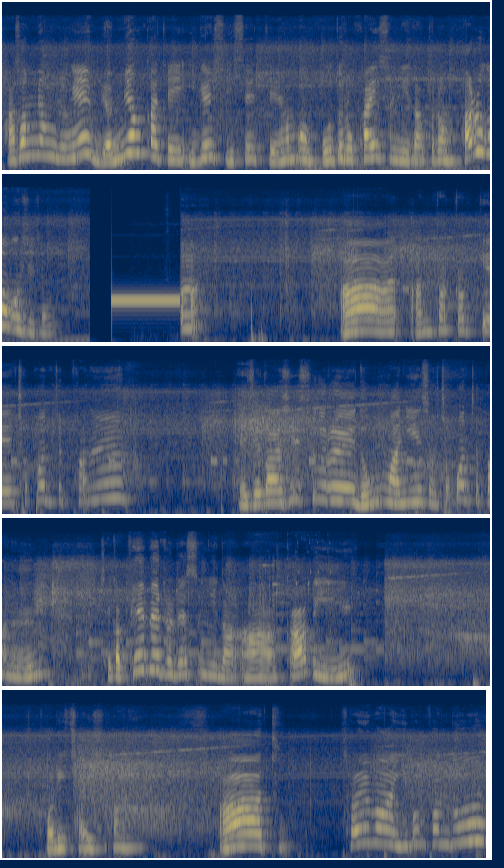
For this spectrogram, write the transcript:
다섯 명 중에 몇 명까지 이길 수 있을지 한번 보도록 하겠습니다. 그럼 바로 가보시죠. 아, 아 안타깝게 첫 번째 판은 네, 제가 실수를 너무 많이 해서 첫 번째 판은 제가 패배를 했습니다. 아, 까비. 거리 차이 시간. 아, 두, 설마 이번 판도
